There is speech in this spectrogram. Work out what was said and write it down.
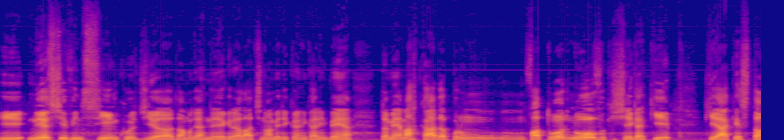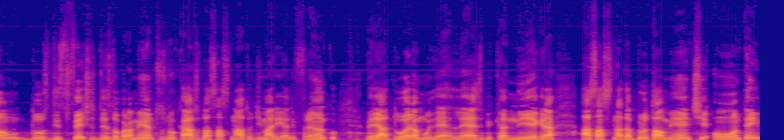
E neste 25, Dia da Mulher Negra Latino-Americana e Carimbenha, também é marcada por um, um fator novo que chega aqui, que é a questão dos desfechos e desdobramentos no caso do assassinato de Marielle Franco, vereadora, mulher lésbica, negra, assassinada brutalmente ontem.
